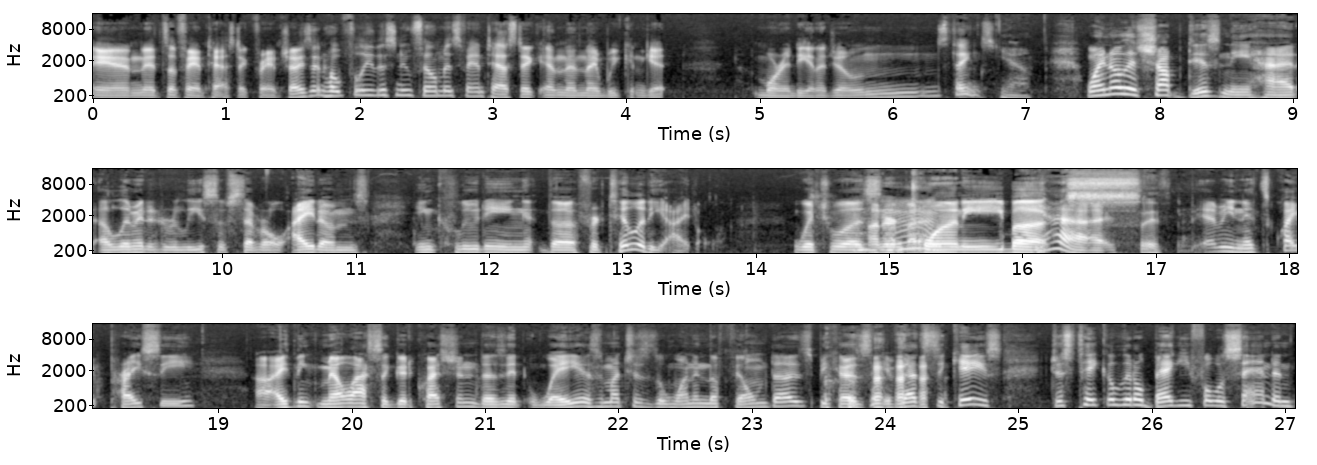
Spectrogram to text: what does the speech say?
and it's a fantastic franchise and hopefully this new film is fantastic and then they, we can get more Indiana Jones things. Yeah. Well, I know that Shop Disney had a limited release of several items, including the fertility idol, which was about a- 120 bucks. Yeah. If- I mean, it's quite pricey. Uh, I think Mel asked a good question. Does it weigh as much as the one in the film does? Because if that's the case, just take a little baggie full of sand and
